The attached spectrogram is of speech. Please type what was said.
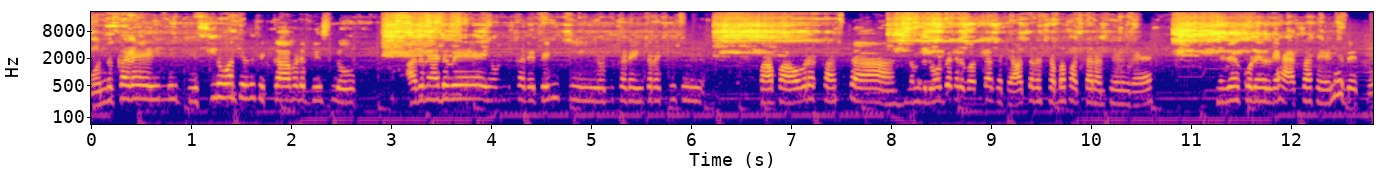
ಒಂದು ಕಡೆ ಇಲ್ಲಿ ಬಿಸಿಲು ಅಂತ ಹೇಳಿದ್ರೆ ಸಿಕ್ಕಾಪಟ್ಟೆ ಬಿಸಿಲು. ಅದ್ರ ನಡುವೆ ಒಂದು ಕಡೆ ಬೆಂಕಿ, ಒಂದು ಕಡೆ ಥರ ಕಿಟಿ ಪಾಪ ಅವರ ಕಷ್ಟ, ನಮ್ದು ನೋಡ್ಬೇಕಾದ್ರೆ ಗೊತ್ತಾಗುತ್ತೆ ಯಾವ ತರ ಶ್ರಮ ಪಡ್ತಾರೆ ಅಂತ ಹೇಳಿದ್ರೆ ನಿಜ ಕೂಡ ಇವ್ರಿಗೆ ಹ್ಯಾಟ್ಸ್ ಆಫ್ ಹೇಳಲೇಬೇಕು.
